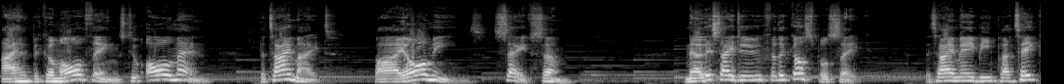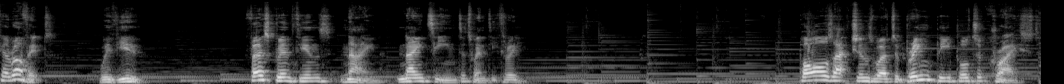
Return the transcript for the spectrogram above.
I have become all things to all men, that I might, by all means, save some. Now this I do for the gospel's sake that I may be partaker of it with you. 1 Corinthians 9 19 to 23. Paul's actions were to bring people to Christ.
